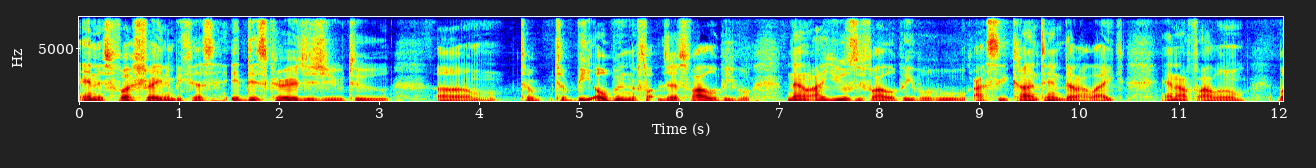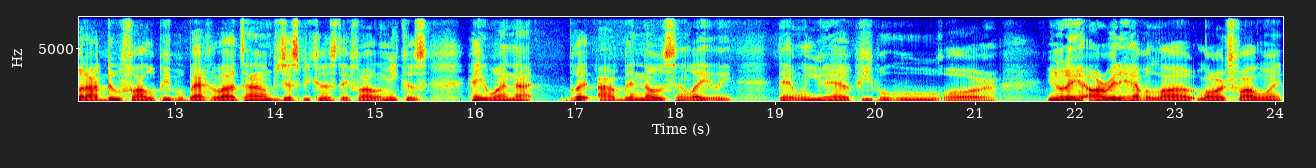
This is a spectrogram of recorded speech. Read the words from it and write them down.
And it's frustrating because it discourages you to um to to be open to fo- just follow people. Now, I usually follow people who I see content that I like, and I follow them. But I do follow people back a lot of times just because they follow me. Because hey, why not? But I've been noticing lately that when you have people who are, you know, they already have a large following,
